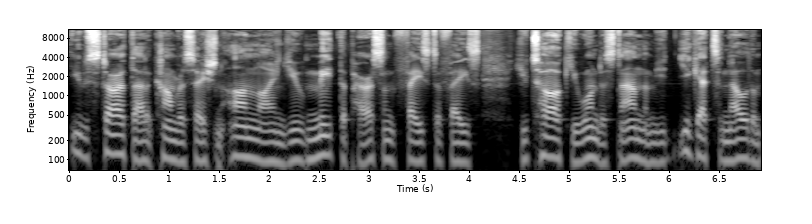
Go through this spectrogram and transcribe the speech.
you start that conversation online, you meet the person face to face, you talk, you understand them, you, you get to know them.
